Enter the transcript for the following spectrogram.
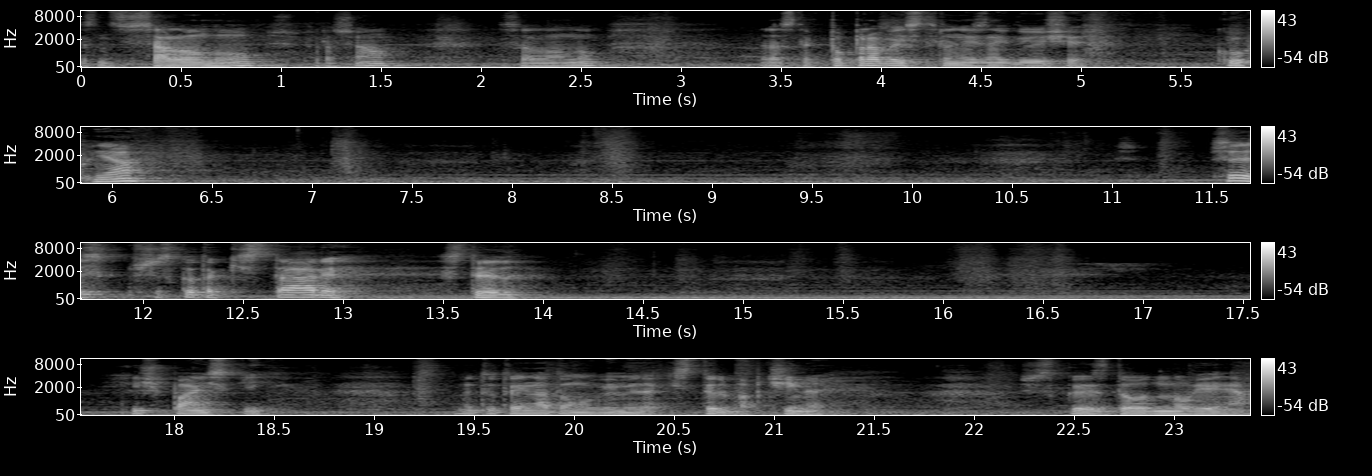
z salonu, przepraszam, salonu. Teraz tak, po prawej stronie znajduje się kuchnia. Wszystko, wszystko taki stary styl hiszpański. My tutaj na to mówimy taki styl babciny. Wszystko jest do odnowienia.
